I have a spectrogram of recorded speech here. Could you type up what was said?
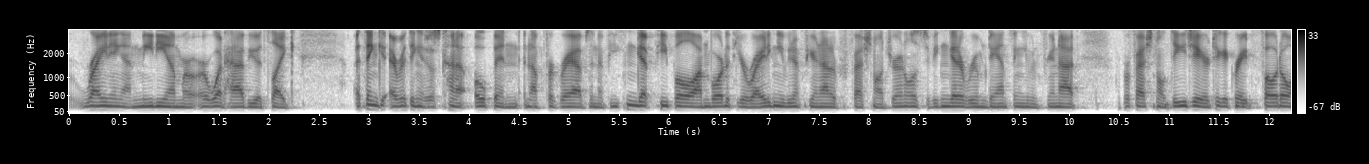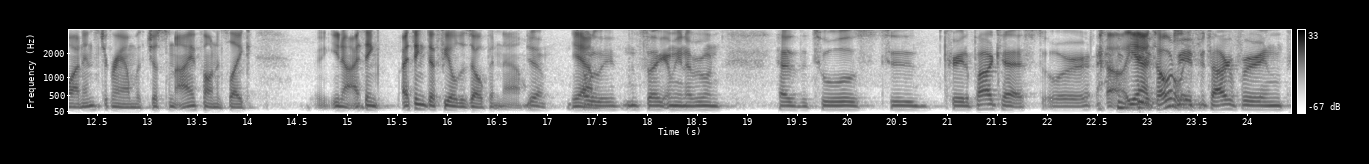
writing on Medium or, or what have you. It's like, I think everything is just kind of open and up for grabs. And if you can get people on board with your writing, even if you're not a professional journalist, if you can get a room dancing, even if you're not a professional DJ, or take a great photo on Instagram with just an iPhone, it's like, you know, I think I think the field is open now. Yeah, Yeah. totally. It's like I mean, everyone has the tools to create a podcast or Oh, yeah, totally. be a photographer and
